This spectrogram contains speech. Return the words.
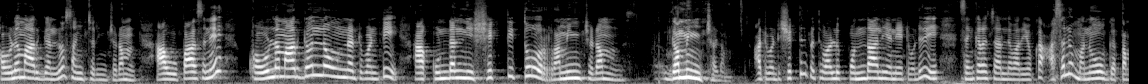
కౌళ మార్గంలో సంచరించడం. ఆ ఉపాసనే కౌళ్ళ మార్గంలో ఉన్నటువంటి ఆ కుండల్ని శక్తితో రమించడం గమించడం. అటువంటి శక్తిని ప్రతి వాళ్ళు పొందాలి అనేటువంటిది శంకరాచార్యుల వారి యొక్క అసలు మనోగతం.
